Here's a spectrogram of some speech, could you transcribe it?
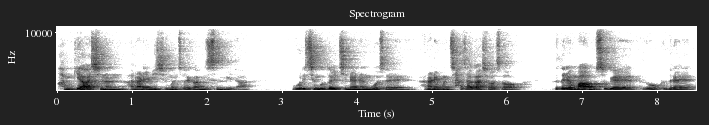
함께 하시는 하나님이심을 저희가 믿습니다. 우리 친구들 지내는 곳에 하나님은 찾아가셔서 그들의 마음속에 또 그들의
